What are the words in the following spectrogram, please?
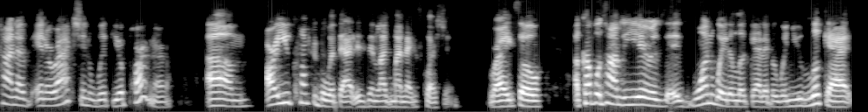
kind of interaction with your partner. Um, are you comfortable with that? Is then like my next question, right? So a couple of times a year is, is one way to look at it, but when you look at,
